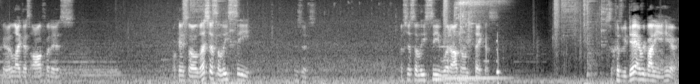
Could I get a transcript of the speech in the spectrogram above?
Okay, look like that's all for this. Okay, so let's just at least see. What's this? Let's just at least see where the other rooms take us. So, because we did everybody in here.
